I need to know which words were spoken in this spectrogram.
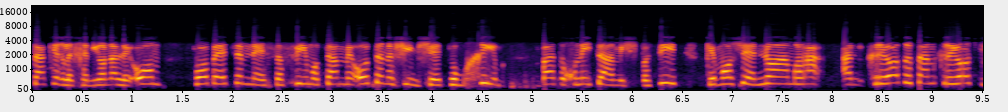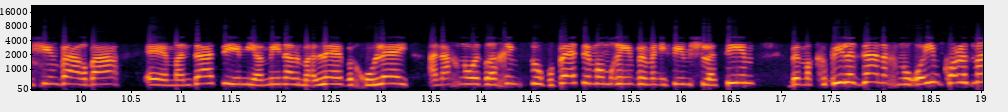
סאקר לחניון הלאום, פה בעצם נאספים אותם מאות אנשים שתומכים בתוכנית המשפטית, כמו שנועה אמרה, הקריאות אותן קריאות 64 אה, מנדטים, ימין על מלא וכולי, אנחנו אזרחים סוג ב' הם אומרים ומניפים שלטים. במקביל לזה אנחנו רואים כל הזמן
